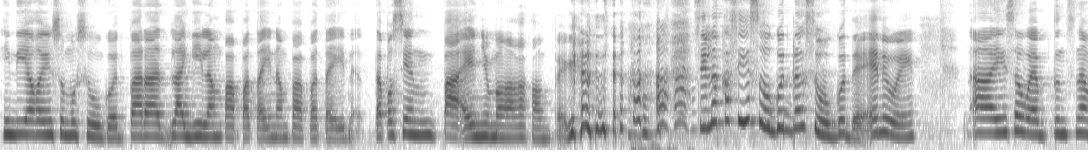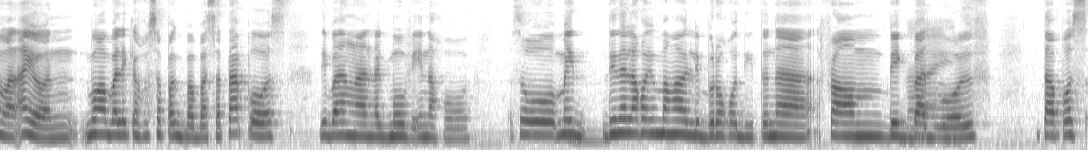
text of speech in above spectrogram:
Hindi ako yung sumusugod para lagi lang papatay ng papatay. Tapos yung paen yung mga kakampe. Sila kasi sugod ng sugod eh. Anyway, ay sa webtoons naman, ayun, bumabalik ako sa pagbabasa. Tapos, di ba nga, nag-move in ako. So, may dinala ko yung mga libro ko dito na from Big Bad Nice. Wolf. Tapos,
